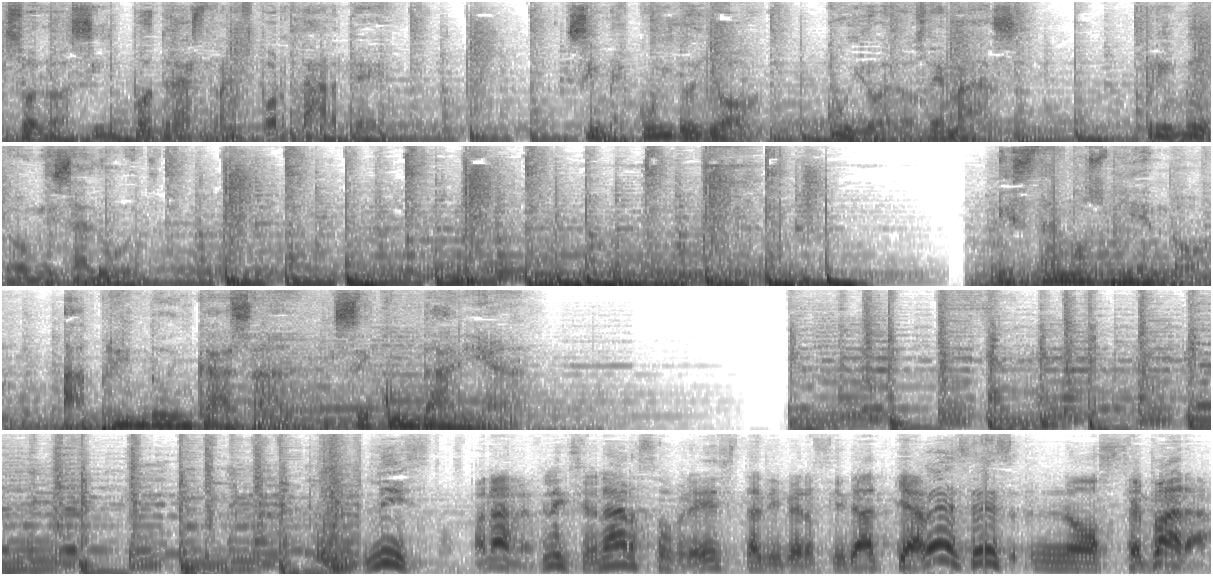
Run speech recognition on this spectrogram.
Solo así podrás transportarte. Si me cuido yo, cuido a los demás. Primero mi salud. Estamos viendo Aprendo en casa, secundaria. Listos para reflexionar sobre esta diversidad que a veces nos separa,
